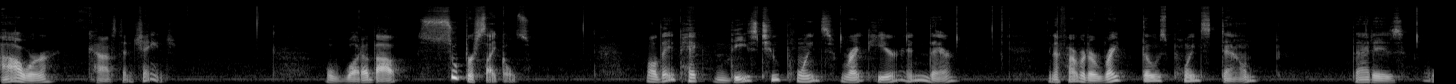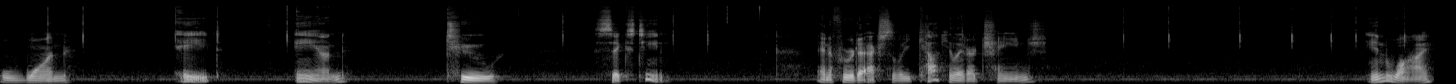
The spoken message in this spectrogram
hour constant change. What about supercycles? Well, they pick these two points right here and there. And if I were to write those points down, that is 1, 8, and 2, 16. And if we were to actually calculate our change in y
